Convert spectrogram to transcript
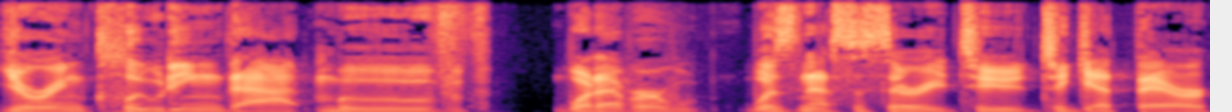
you're including that move, whatever was necessary to to get there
